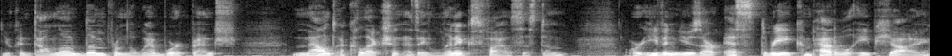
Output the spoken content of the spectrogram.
You can download them from the web workbench, mount a collection as a Linux file system, or even use our S3 compatible API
